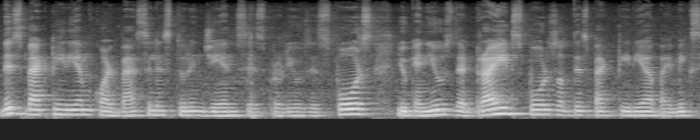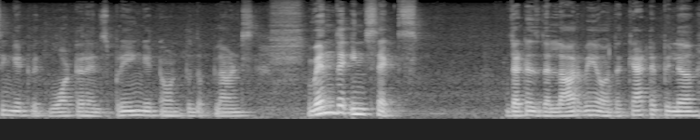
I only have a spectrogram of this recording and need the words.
This bacterium called bacillus thuringiensis produces spores. You can use the dried spores of this bacteria by mixing it with water and spraying it onto the plants. When the insects that is the larvae or the caterpillar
